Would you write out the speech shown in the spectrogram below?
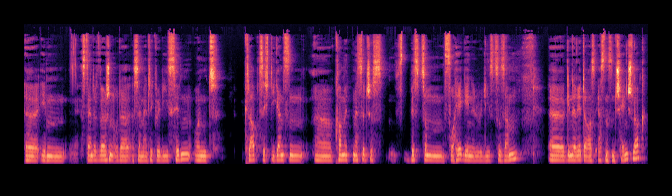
äh, eben Standard Version oder Semantic Release hin und klaubt sich die ganzen äh, Commit Messages bis zum vorhergehenden Release zusammen, äh, generiert daraus erstens ein Changelog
